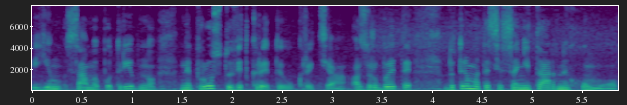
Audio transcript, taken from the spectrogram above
Їм саме потрібно не просто відкрити укриття, а зробити дотриматися санітарних умов.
